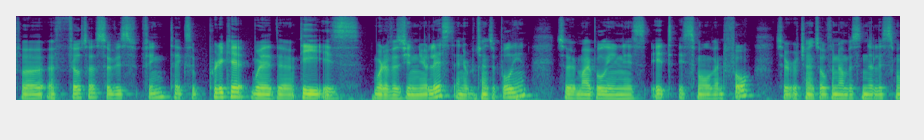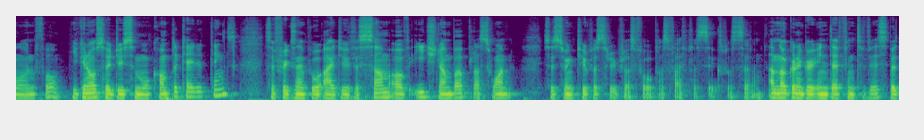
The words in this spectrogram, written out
for a filter. So this thing takes a predicate where the t is whatever's in your list and it returns a boolean. So my boolean is it is smaller than 4. So it returns all the numbers in the list smaller than 4. You can also do some more complicated things. So for example, I do the sum of each number plus 1. So it's doing 2 plus 3 plus 4 plus 5 plus 6 plus 7. I'm not going to go in depth into this, but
